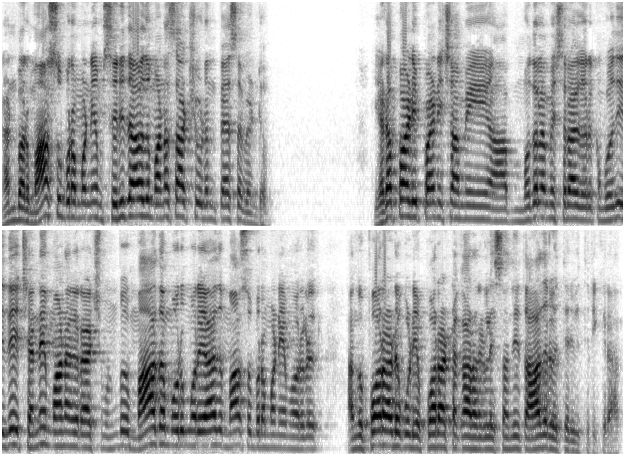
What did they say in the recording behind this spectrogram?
நண்பர் மா சுப்பிரமணியம் சிறிதாவது மனசாட்சியுடன் பேச வேண்டும். எடப்பாடி பழனிசாமி முதலமைச்சராக இருக்கும்போது இதே சென்னை மாநகராட்சி முன்பு மாதம் ஒரு முறையாவது மா சுப்பிரமணியம் அவர்கள் அங்கு போராடக்கூடிய போராட்டக்காரர்களை சந்தித்து ஆதரவு தெரிவித்திருக்கிறார்.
